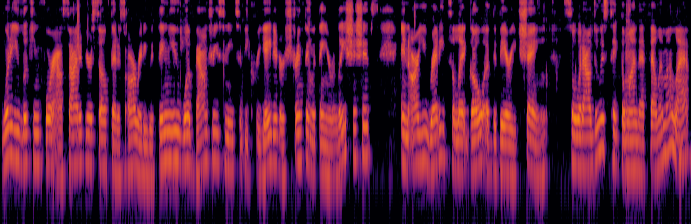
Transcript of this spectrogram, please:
What are you looking for outside of yourself that is already within you? What boundaries need to be created or strengthened within your relationships? And are you ready to let go of the buried shame? So what I'll do is take the one that fell in my lap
